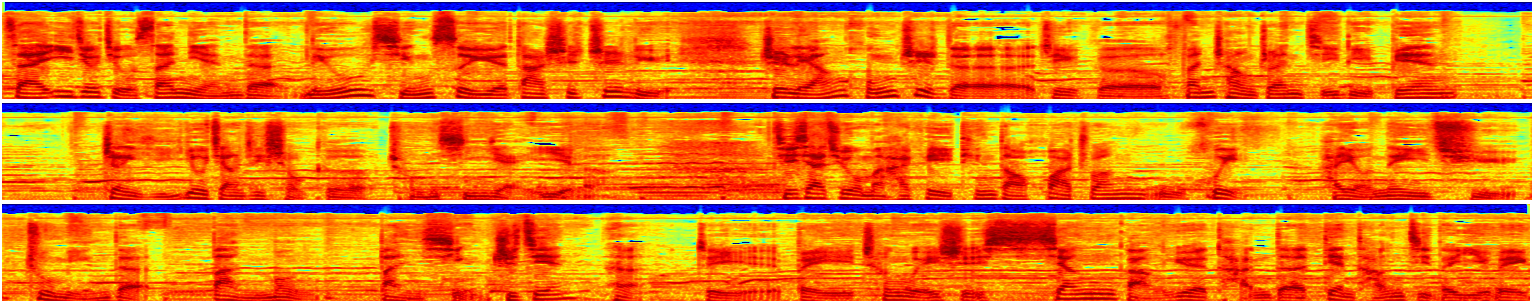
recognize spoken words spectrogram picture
在一九九三年的《流行岁月大师之旅》之梁鸿志的这个翻唱专辑里边，郑怡又将这首歌重新演绎了。接下去我们还可以听到化妆舞会，还有那一曲著名的《半梦半醒之间》，哈，这也被称为是香港乐坛的殿堂级的一位。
